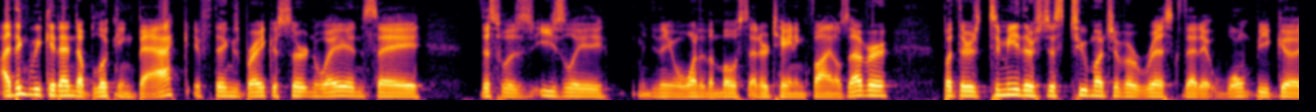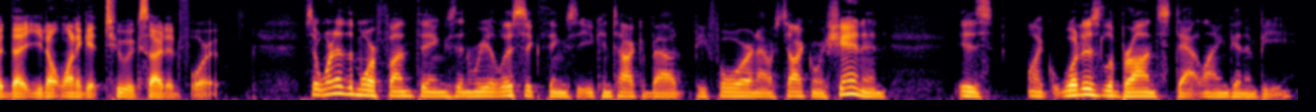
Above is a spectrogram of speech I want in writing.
I think we could end up looking back if things break a certain way and say this was easily you know, one of the most entertaining finals ever. But there's to me, there's just too much of a risk that it won't be good that you don't want to get too excited for it. So one of the more fun things and realistic things that you can talk about before, and I was talking with Shannon, is like what is LeBron's stat line going to be?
